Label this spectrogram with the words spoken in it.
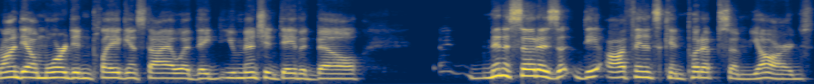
Rondale Moore didn't play against Iowa. They you mentioned David Bell. Minnesota's the offense can put up some yards,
